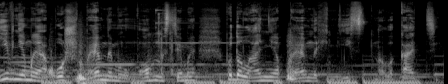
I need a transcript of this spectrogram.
рівнями або ж певними умовностями подолання певних місць на локації.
